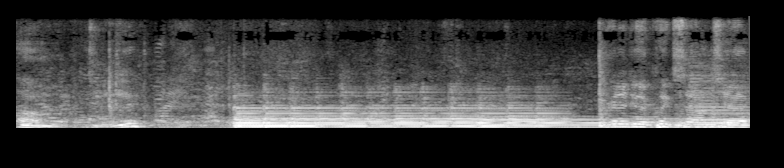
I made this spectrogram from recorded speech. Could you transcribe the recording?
Um, D. We're sound check.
